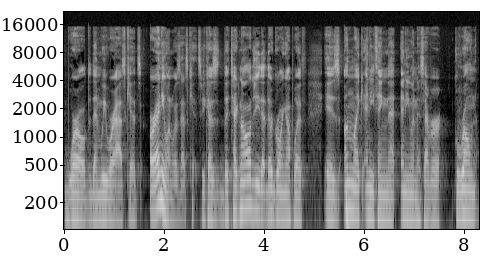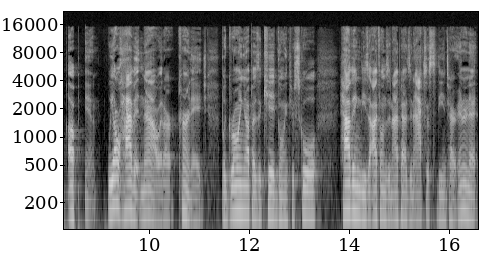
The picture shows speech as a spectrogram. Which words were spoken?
world than we were as kids, or anyone was as kids, because the technology that they're growing up with is unlike anything that anyone has ever grown up in. We all have it now at our current age, but growing up as a kid, going through school, having these iPhones and iPads and access to the entire internet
